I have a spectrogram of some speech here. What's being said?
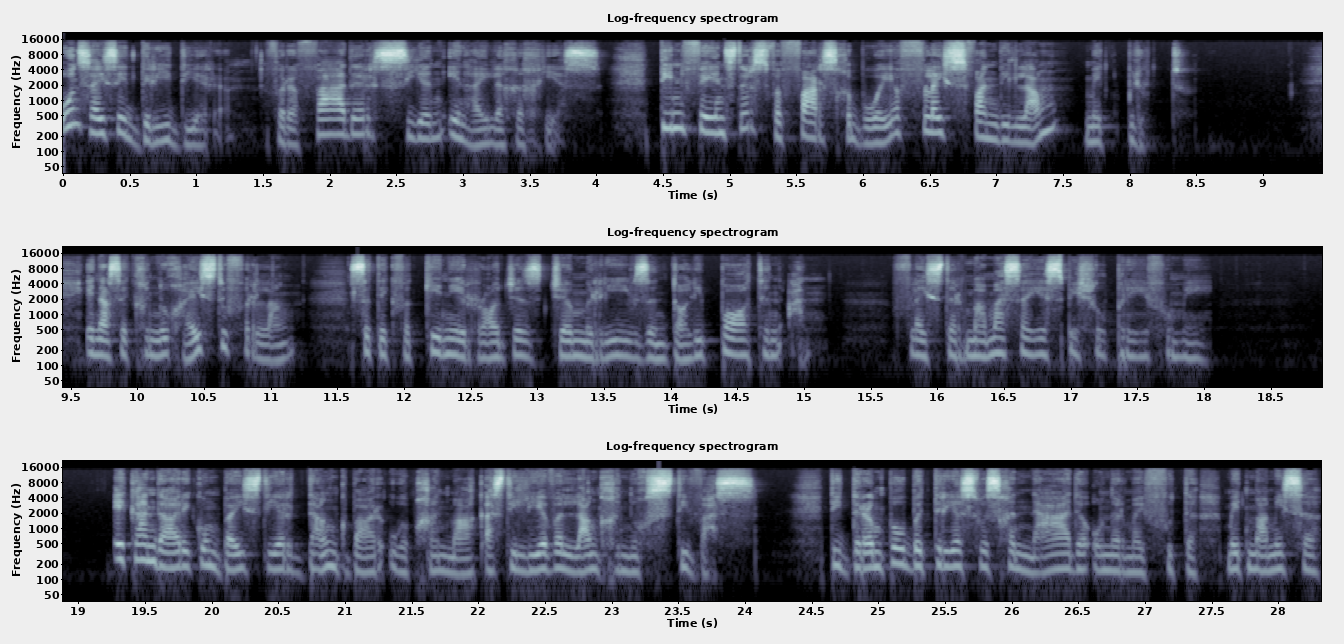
Ons huis het 3 deure vir 'n Vader, Seun en Heilige Gees. 10 vensters vir vars gebooie vleis van die lam met bloed. En as ek genoeg huis toe verlang, sit ek vir Kenny Rogers, Jim Reeves en Dolly Parton aan. Fluister mamma sê 'n special prayer vir my. Ek kan daardie kombuisdeur dankbaar oopgaan maak as die lewe lank genoeg stief was. Die drempel betree soos genade onder my voete met mammy se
